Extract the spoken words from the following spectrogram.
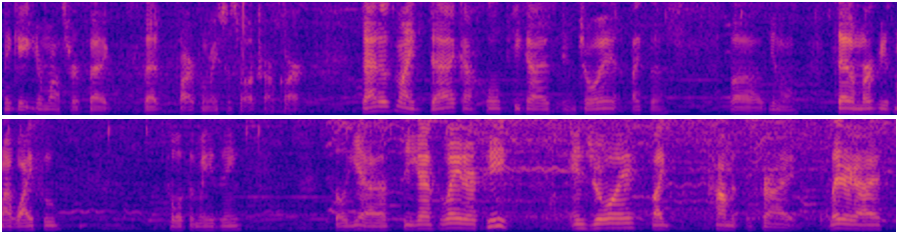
Negate your monster effect. Set fire formation so trap card that is my deck. I hope you guys enjoy it. Like the, the you know, Sarah Murphy is my waifu, so it's amazing. So yeah, see you guys later. Peace. Enjoy. Like, comment, subscribe. Later, guys.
